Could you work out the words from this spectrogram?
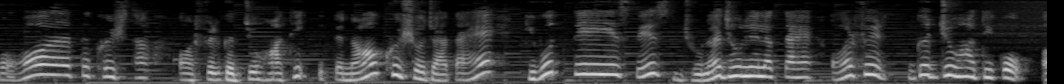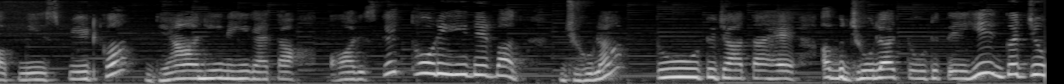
बहुत खुश था और फिर गज्जू हाथी इतना खुश हो जाता है कि वो तेज तेज झूला झूलने लगता है और फिर गज्जू हाथी को अपनी स्पीड का ध्यान ही नहीं रहता और इसके थोड़ी ही देर बाद झूला टूट जाता है। अब झूला टूटते ही गज्जू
